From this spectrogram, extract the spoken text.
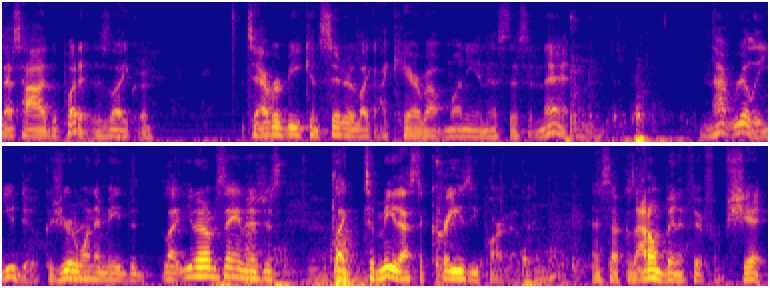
that's how i had to put it it's like Okay. To ever be considered like i care about money and this this and that not really you do because you're the one that made the like you know what i'm saying it's just like to me that's the crazy part of it mm-hmm. and stuff because I don't benefit from shit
